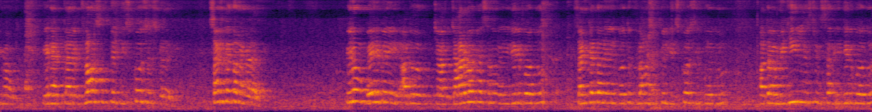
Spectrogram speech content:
ಏನೋ ಏನಂತಾರೆ ಫಿಲಾಸಫಿಕಲ್ ಡಿಸ್ಕೋರ್ಸಸ್ಗಳಲ್ಲಿ ಸಂಕಥನಗಳಲ್ಲಿ ಇರೋ ಬೇರೆ ಬೇರೆ, ಅದು ಚಾ- ಚಾರ್ವಾಕ ಸ- ಇದಿರ್ಬೋದು ಸಂಕಥನ ಇರ್ಬೋದು ಫಿಲಾಸಫಿಕಲ್ ಡಿಸ್ಕೋರ್ಸ್ ಇರ್ಬೋದು, ಅಥವಾ ಮೆಟೀರಿಯಲಿಸ್ಟಿಕ್ ಇದಿರ್ಬೋದು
